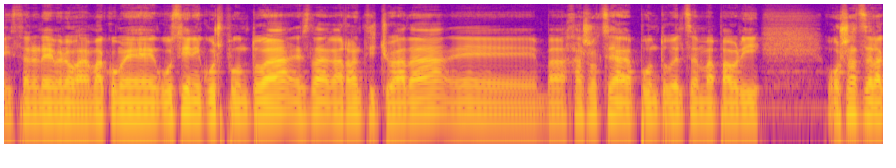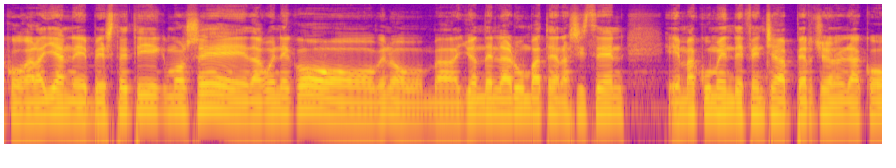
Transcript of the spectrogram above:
Izan ere, bueno, ba, emakume guztien ikuspuntua, ez da garrantzitsua da, e, ba, jasotzea puntu beltzen mapa hori osatzelako garaian. E, bestetik, Mose, dagoeneko, bueno, ba, joan den larun batean hasi zen emakumeen defentsa pertsonelerako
